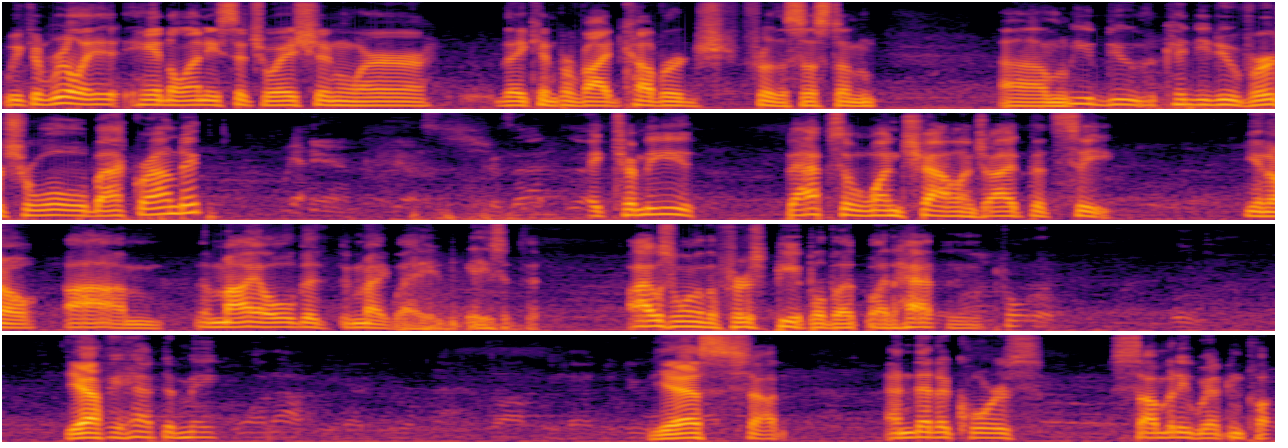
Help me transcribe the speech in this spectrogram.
we can really handle any situation where they can provide coverage for the system. Um, You do? Can you do virtual backgrounding? Like to me, that's the one challenge I could see. You know, um, in my oldest, in my way, basically, I was one of the first people that would have. yeah. We had to make one up. We had to do a laptop. We had to do Yes. shot. And then, of course, somebody went and put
